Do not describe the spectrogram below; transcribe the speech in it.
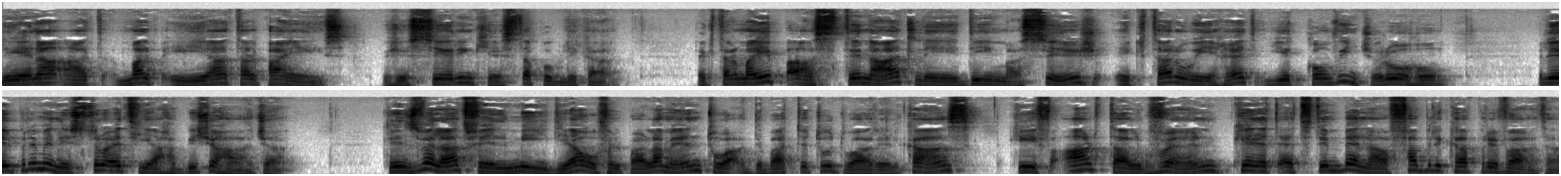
li jingħaqad mal-bqija tal-pajjiż biex issir inkjesta pubblika. Iktar ma jibqa' stinat li din ma ssirx iktar wieħed jikkonvinċi ruħu li l-Prim Ministru qed jaħbi xi ħaġa. Kien żvelat fil-midja u fil-Parlament waqt dibattitu dwar il-każ kif art tal-Gvern kienet qed tinbena f'fabbrika privata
